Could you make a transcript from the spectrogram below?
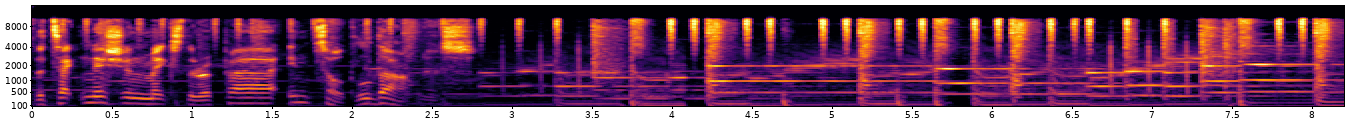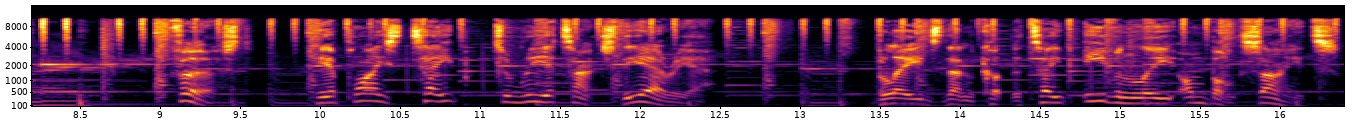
The technician makes the repair in total darkness. First, he applies tape to reattach the area. Blades then cut the tape evenly on both sides.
